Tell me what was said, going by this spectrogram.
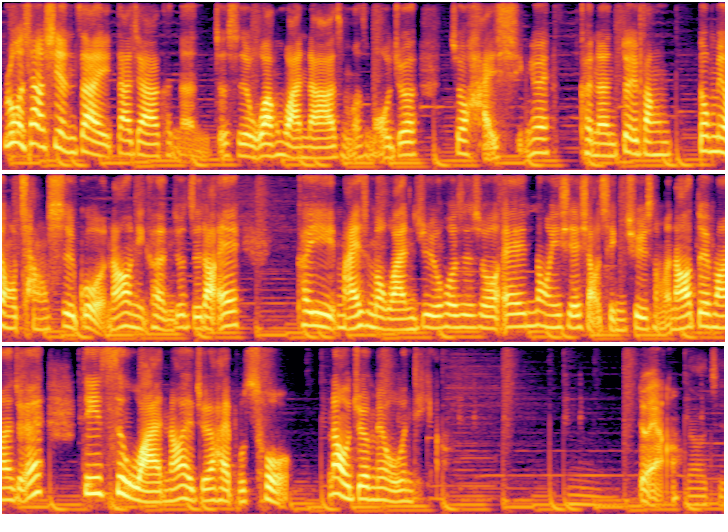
如果像现在大家可能就是玩玩的啊，什么什么，我觉得就还行，因为可能对方都没有尝试过，然后你可能就知道，哎、可以买什么玩具，或是说，哎、弄一些小情趣什么，然后对方就觉得，哎、第一次玩，然后也觉得还不错，那我觉得没有问题啊。嗯，对啊，了解。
